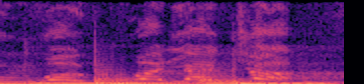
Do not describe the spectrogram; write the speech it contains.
Ay, ay, ay, um, wow,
